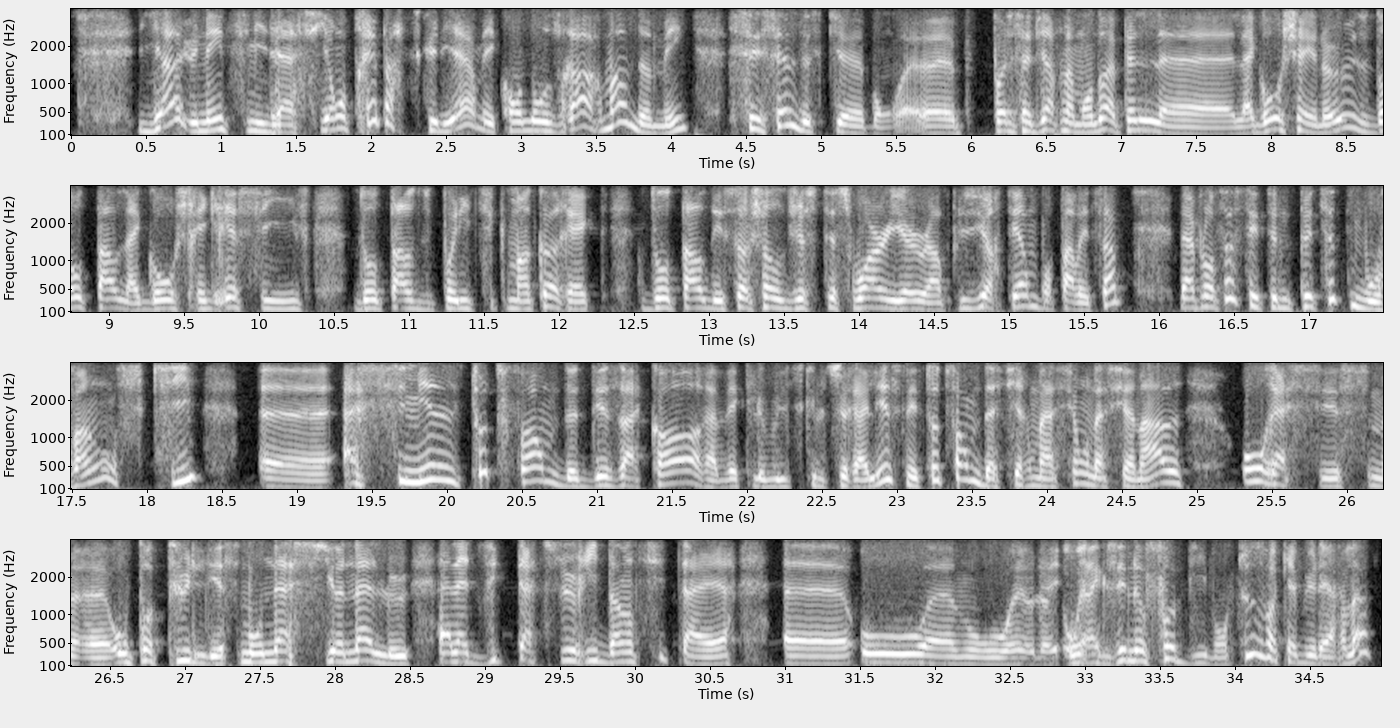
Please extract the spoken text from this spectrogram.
Il y a une intimidation très particulière, mais qu'on ose rarement nommer. C'est celle de ce que, bon, euh, Paul Saint-Pierre Plamondon appelle euh, la gauche haineuse. D'autres parlent de la gauche régressive. D'autres parlent du politiquement correct. D'autres parlent des social justice warriors en plusieurs termes pour parler de ça. Mais appelons ça, c'est une petite mouvance qui euh, assimile toute forme de désaccord avec le multiculturalisme et toute forme d'affirmation nationale au racisme, euh, au populisme, au nationaleux, à la dictature identitaire, euh, au, euh, au, au- à la xénophobie, bon, tout ce vocabulaire-là.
